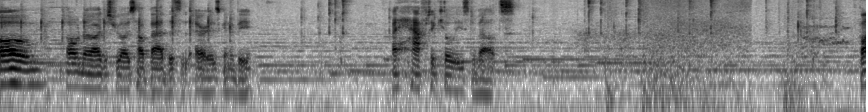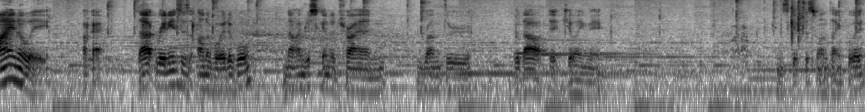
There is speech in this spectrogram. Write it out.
Oh, oh no, I just realized how bad this area is going to be. I have to kill these devouts. Finally! Okay, that radiance is unavoidable. Now I'm just gonna try and run through without it killing me. Can skip this one, thankfully.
